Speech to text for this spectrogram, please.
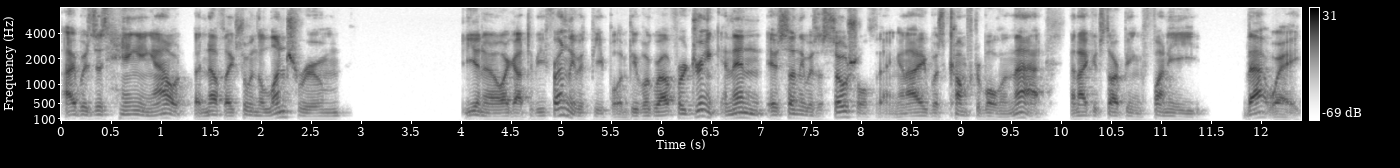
I was just hanging out enough. Like so, in the lunchroom, you know, I got to be friendly with people and people go out for a drink. And then it suddenly was a social thing and I was comfortable in that and I could start being funny that way.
